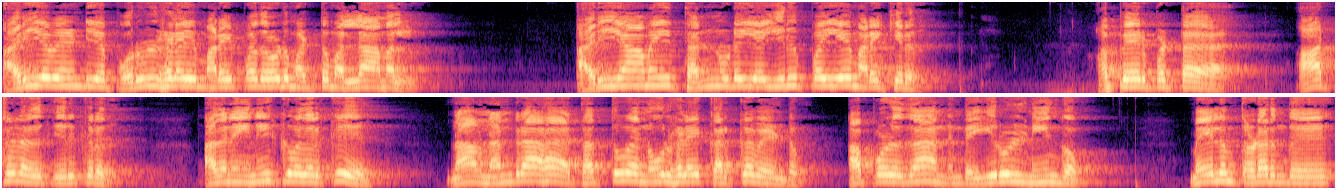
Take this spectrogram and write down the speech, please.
அறிய வேண்டிய பொருள்களை மறைப்பதோடு மட்டுமல்லாமல் அறியாமை தன்னுடைய இருப்பையே மறைக்கிறது. அப்பேற்பட்ட ஆற்றல் அதுக்கு இருக்கிறது. அதனை நீக்குவதற்கு நாம் நன்றாக தத்துவ நூல்களை கற்க வேண்டும். அப்பொழுதுதான் இந்த இருள் நீங்கும். மேலும் தொடர்ந்து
